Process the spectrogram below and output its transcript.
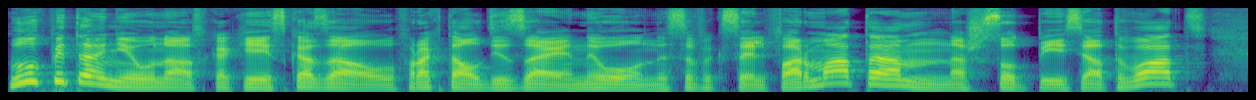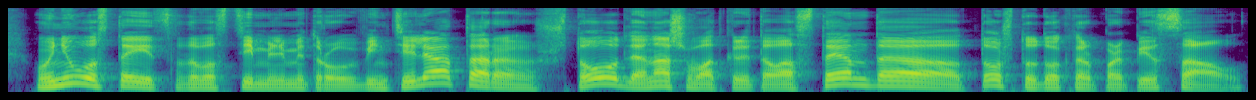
Блок питания у нас, как я и сказал, фрактал дизайн Neon SFXL формата на 650 Вт. У него стоит 120 мм вентилятор, что для нашего открытого стенда то, что доктор прописал.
